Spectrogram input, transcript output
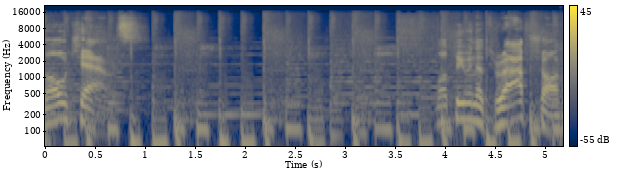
No chance. Not even a trap shot.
